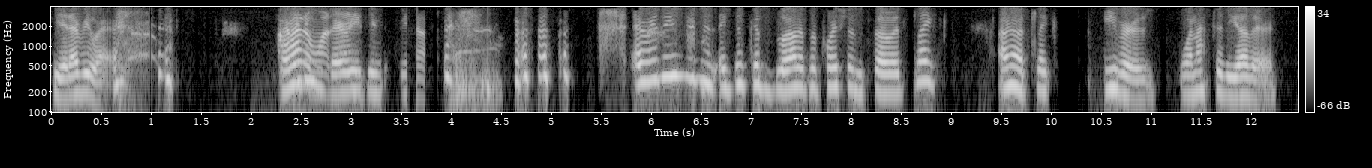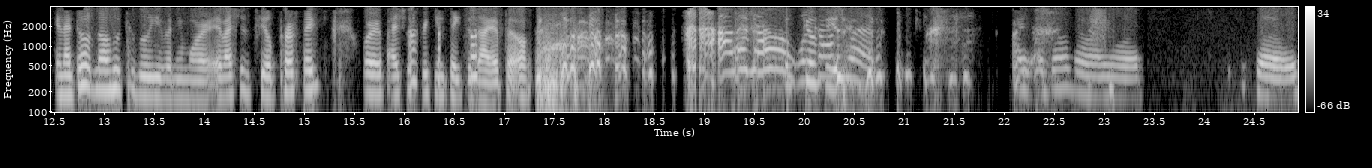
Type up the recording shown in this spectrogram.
see it everywhere. I don't want very anything. Yeah. everything just it just gets blown out of proportion. So it's like I don't know, it's like fevers one after the other. And I don't know who to believe anymore. If I should feel perfect or if I should freaking take the diet pill. I don't know. What comes Confused. left? I, I don't know anymore. So,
